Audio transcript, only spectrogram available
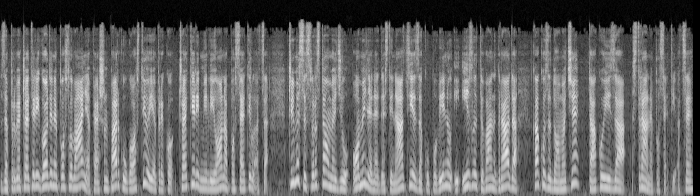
Za prve četiri godine poslovanja Fashion Park ugostio je preko 4 miliona posetilaca, čime se svrstao među omiljene destinacije za kupovinu i izlet van grada kako za domaće, tako i za strane posetioce.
